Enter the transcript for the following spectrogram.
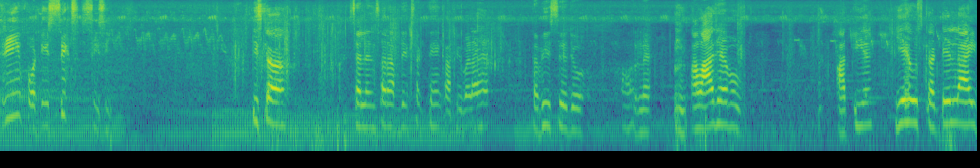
three forty six C C इसका सैलेंसर आप देख सकते हैं काफ़ी बड़ा है। तभी इससे जो है आवाज़ है वो, आती है। ये है उसका टेल लाइट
